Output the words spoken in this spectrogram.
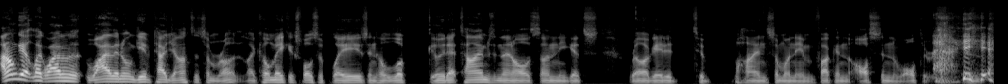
I don't get like why don't why they don't give Ty Johnson some run. Like he'll make explosive plays and he'll look good at times, and then all of a sudden he gets relegated to behind someone named fucking Austin Walters. yeah.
